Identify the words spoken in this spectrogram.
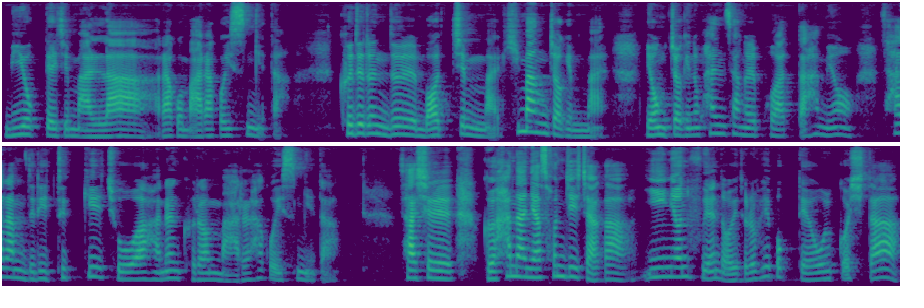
미혹되지 말라라고 말하고 있습니다. 그들은 늘 멋진 말, 희망적인 말, 영적인 환상을 보았다 하며 사람들이 듣기 좋아하는 그런 말을 하고 있습니다. 사실 그 하나냐 선지자가 2년 후에 너희들을 회복되어 올 것이다.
